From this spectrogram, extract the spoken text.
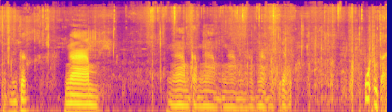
แบบนี้ก็ งาม งามครับงามงามงามงามเดียวอุ๊ยอุ๊ยตาย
